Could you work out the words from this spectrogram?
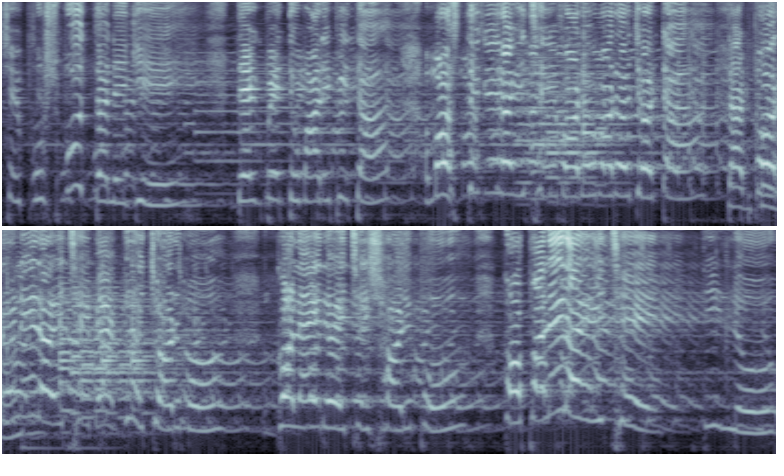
সেই পুষ্পোদ্যানে গিয়ে দেখবে তোমার পিতা মস্তকে রয়েছে বড় বড় জটা তারপর? পরনে রয়েছে ব্যাঘ্র চর্ম গলায় রয়েছে সর্প কপালে রয়েছে তিলক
